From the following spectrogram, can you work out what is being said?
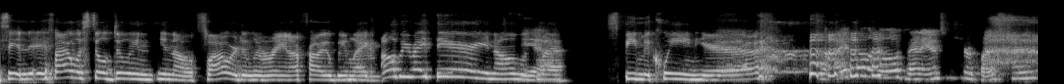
see, and if I was still doing, you know, flower delivering, I'd probably be like, Mhm. I'll be right there, you know, with Yeah. my Speed McQueen here. Yeah. I don't know if that answers your question.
